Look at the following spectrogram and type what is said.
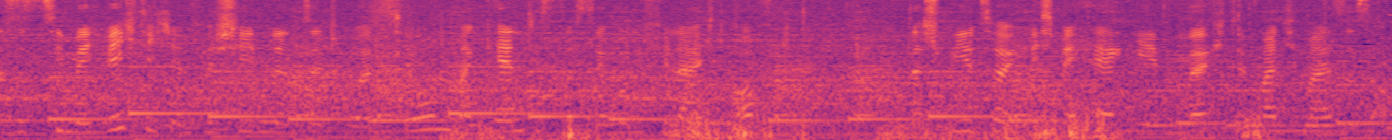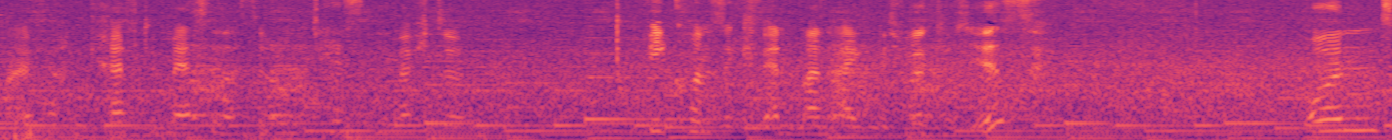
Das ist ziemlich wichtig in verschiedenen Situationen. Man kennt es, dass der Hund vielleicht oft das Spielzeug nicht mehr hergeben möchte. Manchmal ist es auch einfach ein Kräftemessen, dass der Hund testen möchte, wie konsequent man eigentlich wirklich ist. Und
